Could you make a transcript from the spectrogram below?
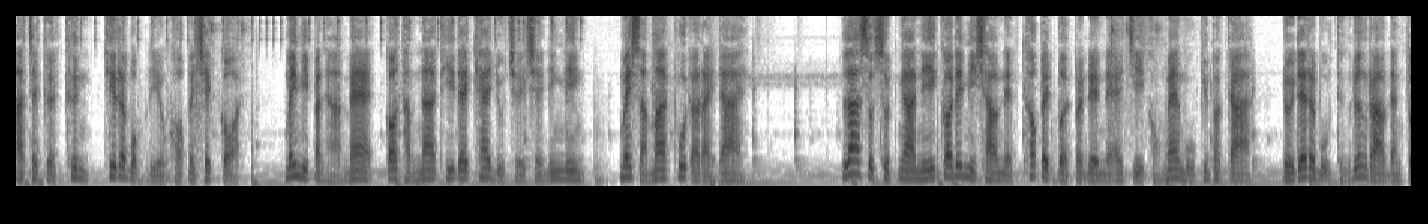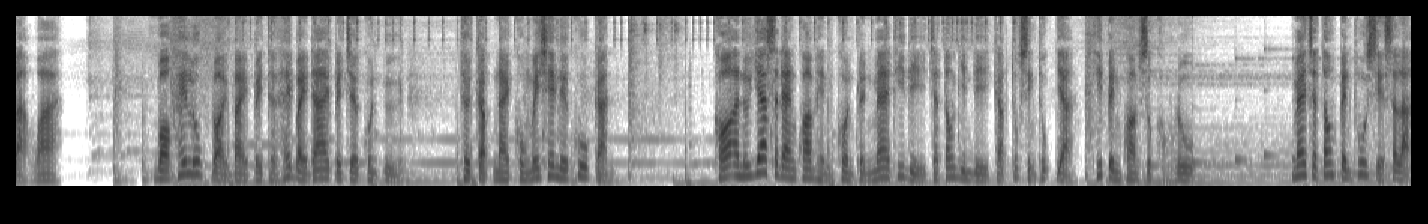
อาจจะเกิดขึ้นที่ระบบเดี๋ยวขอไปเช็คก่อน ไม่มีปัญหาแม่ก็ทำหน้าที่ได้แค่อยู่เฉยๆนิ่งๆ ไม่สามารถพูดอะไรได้ ล่าสุดสุดงานนี้ก็ได้มีชาวเน็ตเข้าไปเปิดประเด็นในไอจีของแม่หมูพิมพากา โดยได้ระบุถึงเรื่องราวดังกล่าวว่า บอกให้ลูกปล่อยใบไปเถอะให้ใบได้ไปเจอคนอื่น เธอกับนายคงไม่ใช่เนื้อคู่กัน ขออนุญาตแสดงความเห็นคนเป็นแม่ที่ดีจะต้องยินดีกับทุกสิ่งทุกอย่างที่เป็นความสุขของลูก แม่จะต้องเป็นผู้เสียสละ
